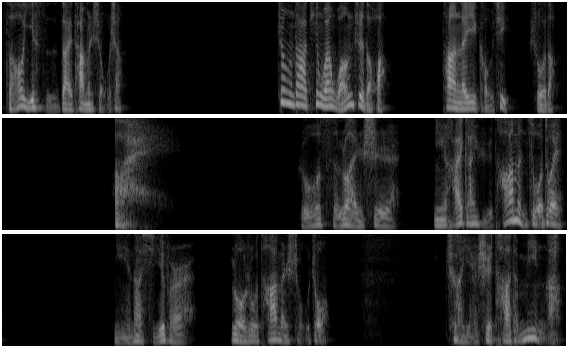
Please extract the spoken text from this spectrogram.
早已死在他们手上。郑大听完王志的话，叹了一口气，说道：“唉，如此乱世，你还敢与他们作对？”你那媳妇儿落入他们手中，这也是他的命啊！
